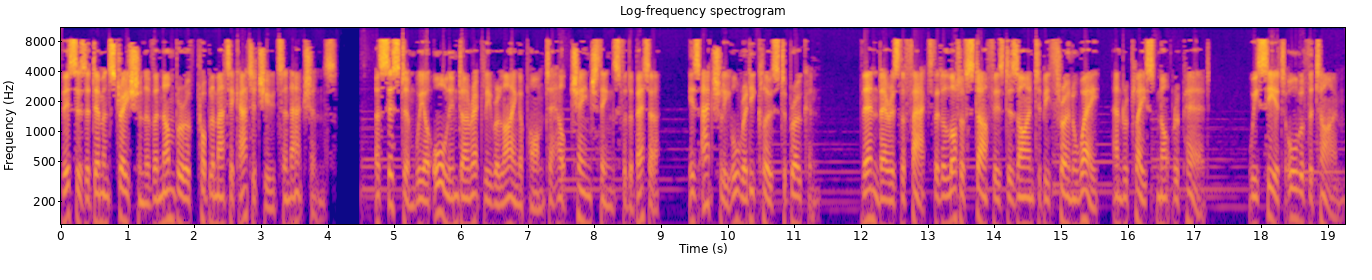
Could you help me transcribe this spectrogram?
This is a demonstration of a number of problematic attitudes and actions. A system we are all indirectly relying upon to help change things for the better, is actually already close to broken. Then there is the fact that a lot of stuff is designed to be thrown away, and replaced not repaired. We see it all of the time.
